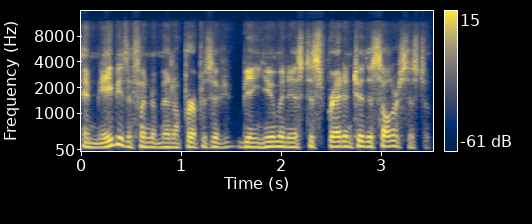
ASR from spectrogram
And maybe the fundamental purpose of being human is to spread into the solar system,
